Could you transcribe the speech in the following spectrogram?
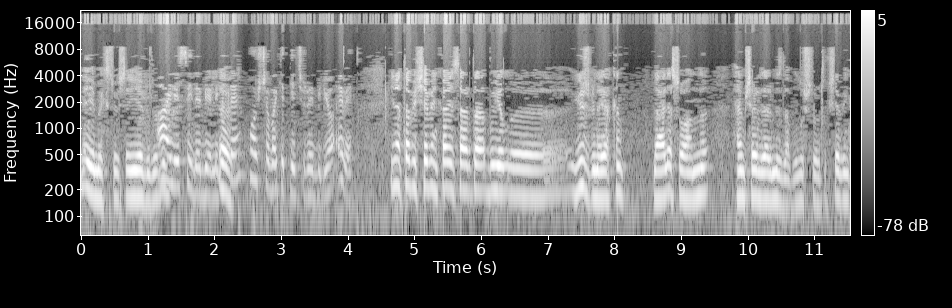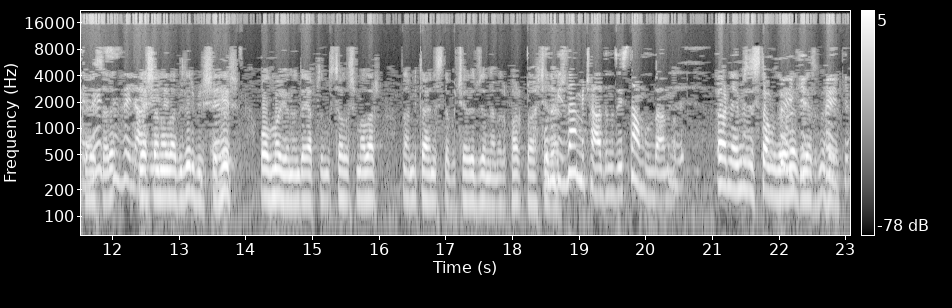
ne yemek istiyorsa yiyebilir. Ailesiyle birlikte Evet. hoşça vakit geçirebiliyor. Evet. Yine tabii Şebin Karahisar'da bu yıl e, 100 bine yakın lale soğanlı hemşerilerimizle buluşturduk. Şebin Evet, yaşanılabilir bir şehir Evet. olma yönünde yaptığımız çalışmalardan bir tanesi de bu çevre düzenlemeleri, park bahçeler. Bunu bizden mi çaldınız İstanbul'dan mı? Örneğimiz İstanbul'da öyle diyelim. Evet. peki.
